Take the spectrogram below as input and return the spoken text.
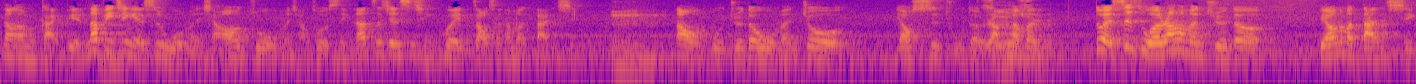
让他们改变。那毕竟也是我们想要做我们想做的事情。那这件事情会造成他们担心。嗯。那我觉得我们就要试图的让他们。对，试图的让他们觉得不要那么担心，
